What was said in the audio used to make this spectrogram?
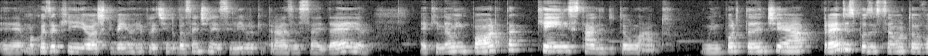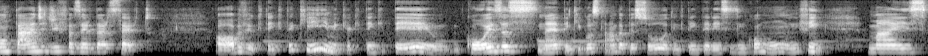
é, uma coisa que eu acho que venho refletindo bastante nesse livro que traz essa ideia é que não importa quem está ali do teu lado, o importante é a predisposição, a tua vontade de fazer dar certo. Óbvio que tem que ter química, que tem que ter coisas, né? Tem que gostar da pessoa, tem que ter interesses em comum, enfim. Mas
